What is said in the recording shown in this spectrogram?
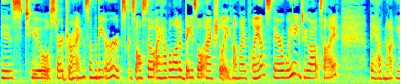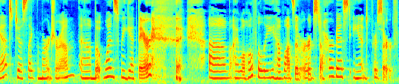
is to start drying some of the herbs because also I have a lot of basil actually on my plants. They're waiting to go outside. They have not yet, just like the marjoram. Um, but once we get there, um, I will hopefully have lots of herbs to harvest and preserve.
